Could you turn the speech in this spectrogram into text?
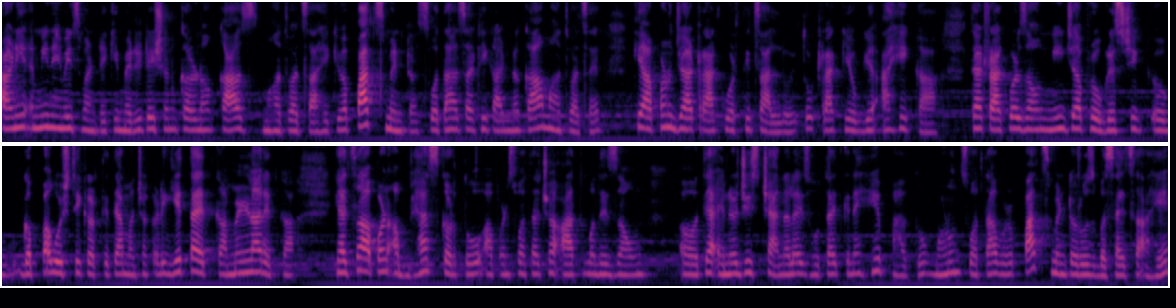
आणि मी नेहमीच म्हणते की मेडिटेशन करणं का महत्त्वाचं आहे किंवा पाच मिनटं स्वतःसाठी काढणं का महत्त्वाचं आहे? की आपण ज्या ट्रॅकवरती चाललो आहे तो ट्रॅक योग्य आहे का? त्या ट्रॅकवर जाऊन मी ज्या प्रोग्रेसची गप्पा गोष्टी करते त्या माझ्याकडे येत आहेत का? मिळणार आहेत का? ह्याचा आपण अभ्यास करतो. आपण स्वतःच्या आतमध्ये जाऊन त्या एनर्जीज चॅनलाइज होत आहेत की नाही हे पाहतो. म्हणून स्वतःवर पाच मिनटं रोज बसायचं आहे.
